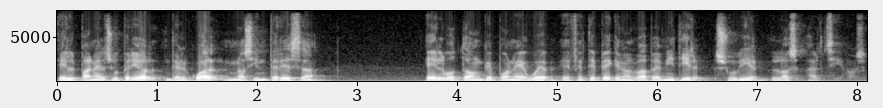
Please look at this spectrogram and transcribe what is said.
el panel superior del cual nos interesa el botón que pone Web FTP que nos va a permitir subir los archivos.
